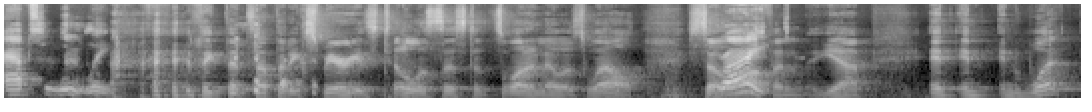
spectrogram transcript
Absolutely. I think that's something experienced dental assistants want to know as well. So Right. often, yeah. And, and and what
